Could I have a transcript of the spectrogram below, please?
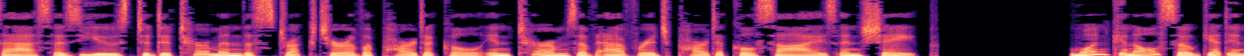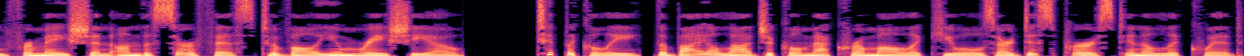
SAS is used to determine the structure of a particle in terms of average particle size and shape. One can also get information on the surface to volume ratio. Typically, the biological macromolecules are dispersed in a liquid.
